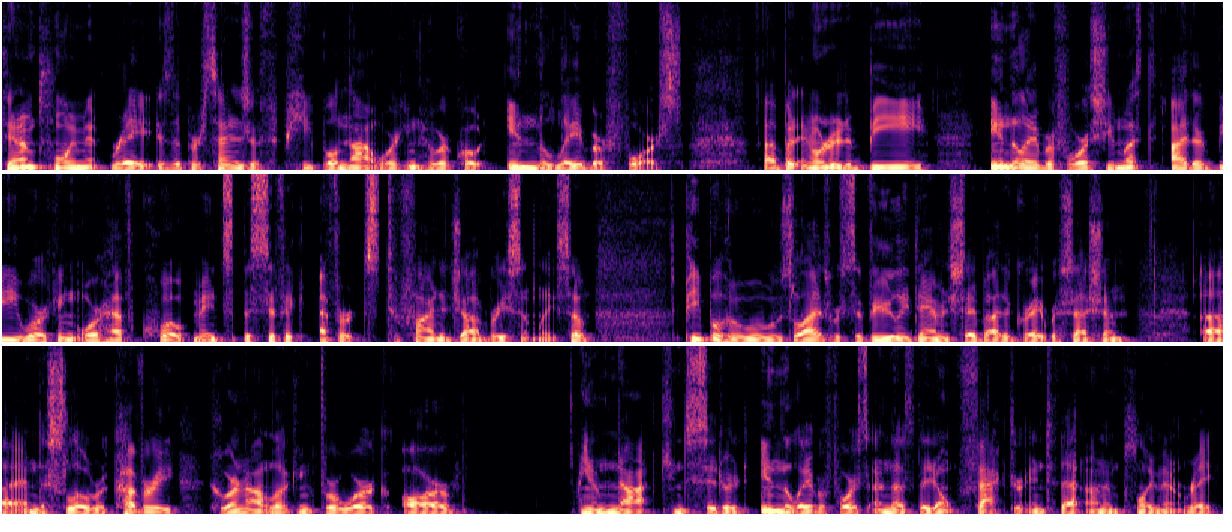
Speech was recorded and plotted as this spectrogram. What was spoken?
the unemployment rate is the percentage of people not working who are quote in the labor force. Uh, but in order to be in the labor force, you must either be working or have, quote, made specific efforts to find a job recently. So people whose lives were severely damaged, say, by the Great Recession uh, and the slow recovery, who are not looking for work, are you know not considered in the labor force, and thus they don't factor into that unemployment rate.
